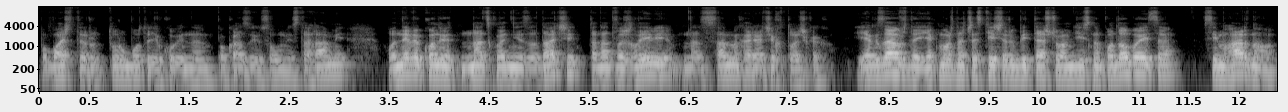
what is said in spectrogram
побачити ту роботу, яку він показує у своєму інстаграмі. Вони виконують надскладні задачі та надважливі на самих гарячих точках. Як завжди, як можна частіше робіть те, що вам дійсно подобається. Всім гарного,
